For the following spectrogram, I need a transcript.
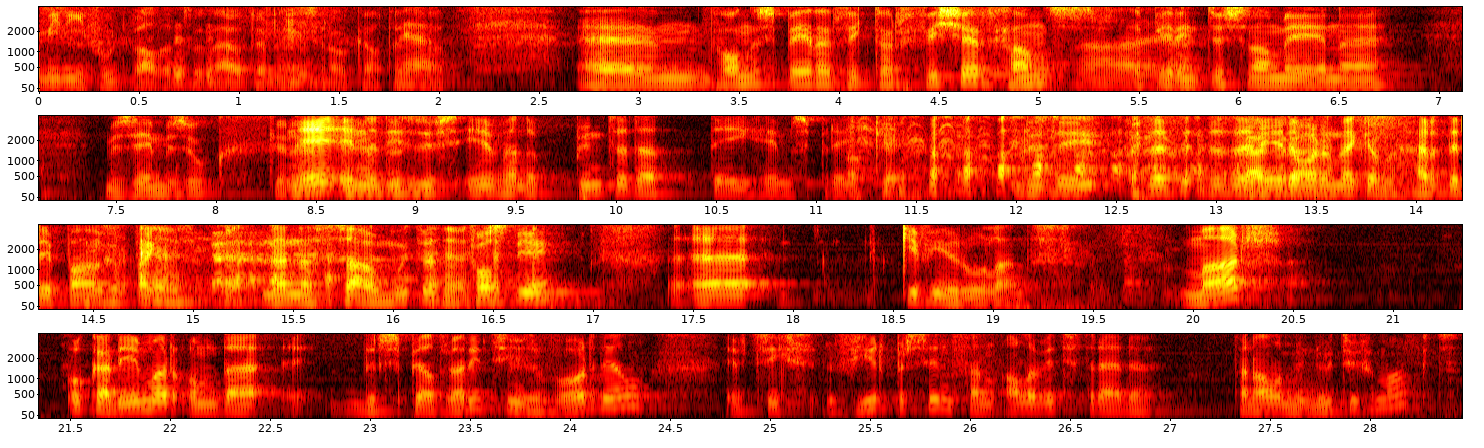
mini-voetballen toen oudere mensen ook altijd Ja. wat. Ehm, volgende speler, Victor Fischer. Hans, Ah, heb je er ja. intussen al mee een eh, museumbezoek kunnen Nee, en dat is doen? dus een van de punten dat tegen hem spreekt. Dus hij- dat, dat is de reden waarom ik hem harder heb aangepakt dan dat zou moeten. Fostier? Eh, Kevin Roeland. Maar ook alleen maar omdat eh, er speelt wel iets in zijn voordeel. Heeft slechts 4% van alle wedstrijden, van alle minuten gemaakt.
